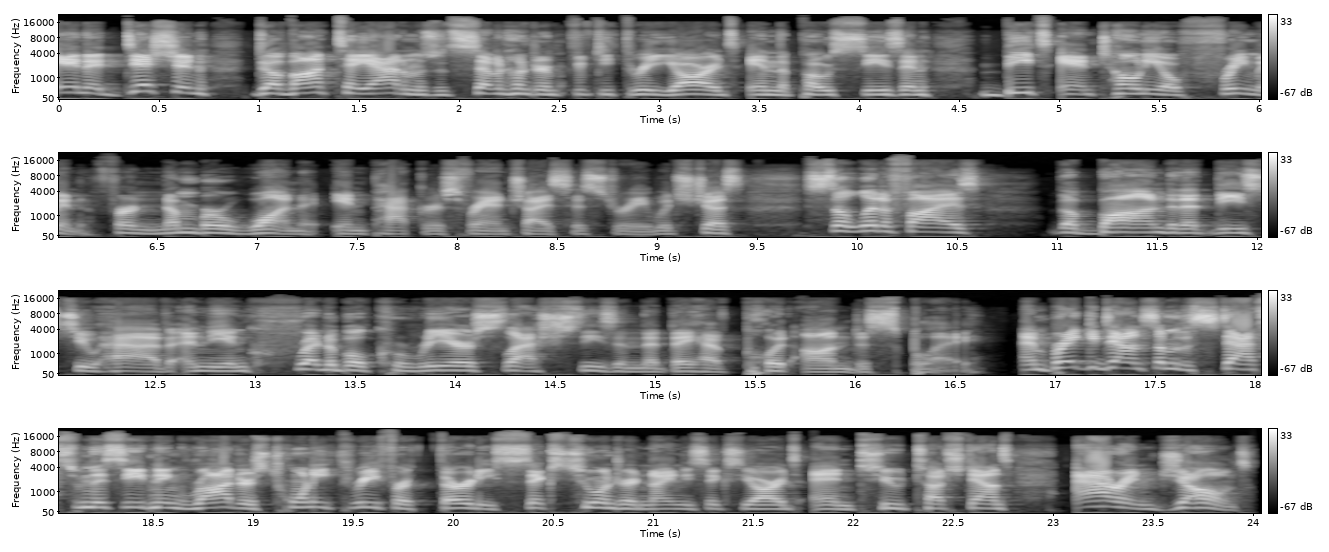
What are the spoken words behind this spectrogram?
In addition, Davante Adams with 753 yards in the postseason beats Antonio Freeman for number one in Packers franchise history, which just solidifies the bond that these two have and the incredible career slash season that they have put on display. And breaking down some of the stats from this evening, Rodgers 23 for 36, 296 yards and two touchdowns. Aaron Jones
